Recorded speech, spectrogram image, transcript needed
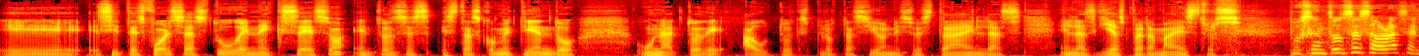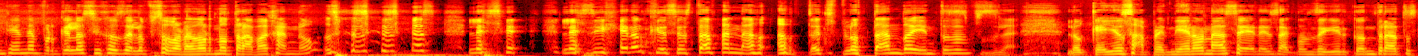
eh, si te esfuerzas tú en exceso, entonces estás cometiendo un acto de autoexplotación. Eso está en las, en las guías para maestros. Pues entonces ahora se entiende por qué los hijos del Obrador no trabajan, ¿no? les dijeron que se estaban autoexplotando y entonces pues, lo que ellos aprendieron a hacer es a conseguir contratos.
